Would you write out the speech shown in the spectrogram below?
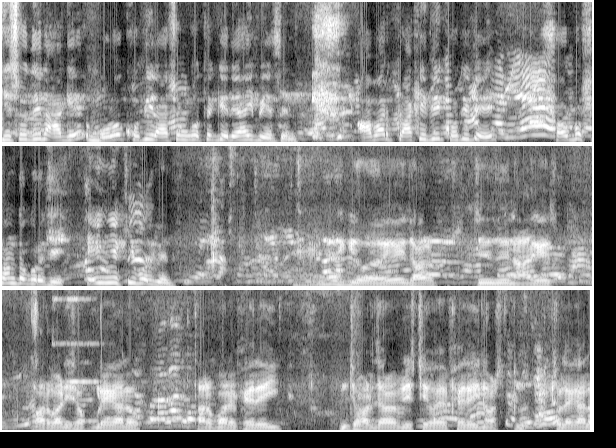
কিছুদিন আগে বড় ক্ষতির আশঙ্ক থেকে রেহাই পেয়েছেন। আবার প্রাকৃতিক ক্ষতিতে সর্বশান্ত করেছে। এই নিয়ে কি বলবেন? এই ধর কিছুদিন আগে ঘর বাড়ি সব উড়ে গেল তারপরে ফের এই ঝড় ঝড় বৃষ্টি হয়ে ফেরেই নষ্ট চলে গেল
